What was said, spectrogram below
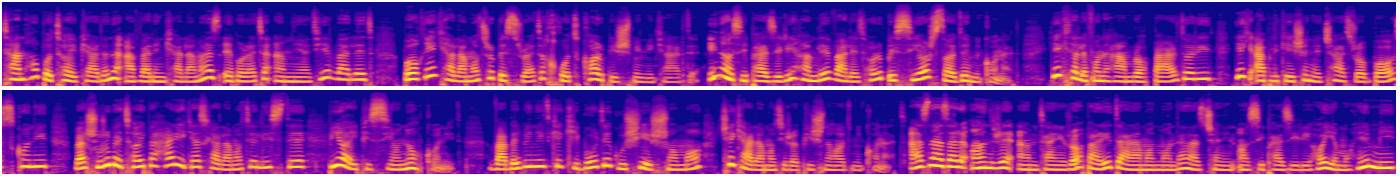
تنها با تایپ کردن اولین کلمه از عبارت امنیتی wallet باقی کلمات را به صورت خودکار پیش بینی کرده. این آسیب پذیری حمله wallet ها را بسیار ساده می کند. یک تلفن همراه بردارید یک اپلیکیشن چت را باز کنید و شروع به تایپ هر یک از کلمات لیست BIP39 کنید و ببینید که کیبورد گوشی شما چه کلماتی را پیشنهاد می کند. از نظر آندره امن‌ترین راه برای در امان ماندن از چنین آسیب پذیری های مهمی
